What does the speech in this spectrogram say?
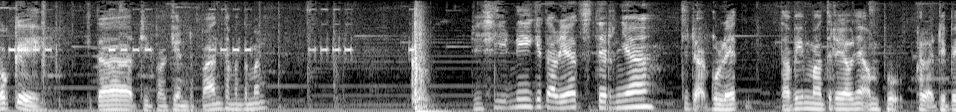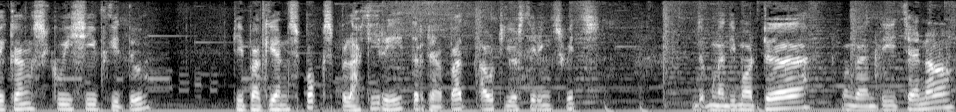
Oke, kita di bagian depan teman-teman. Di sini kita lihat setirnya tidak kulit, tapi materialnya empuk. Kalau dipegang squishy begitu. Di bagian spoke sebelah kiri terdapat audio steering switch untuk mengganti mode, mengganti channel.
